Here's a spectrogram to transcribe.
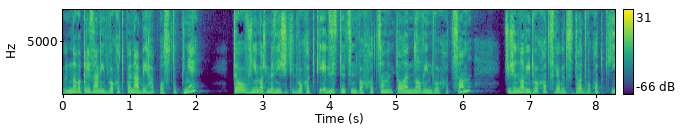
novopriznaných dôchodkov nabieha postupne. To už nemôžeme znižiť dôchodky existujúcim dôchodcom, to len novým dôchodcom. Čiže noví dôchodcovia budú dostávať dôchodky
